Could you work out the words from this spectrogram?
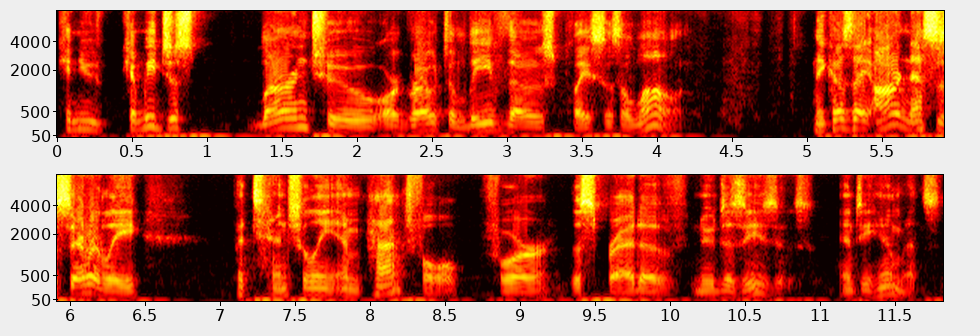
can you can we just learn to or grow to leave those places alone? Because they aren't necessarily potentially impactful for the spread of new diseases into humans.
